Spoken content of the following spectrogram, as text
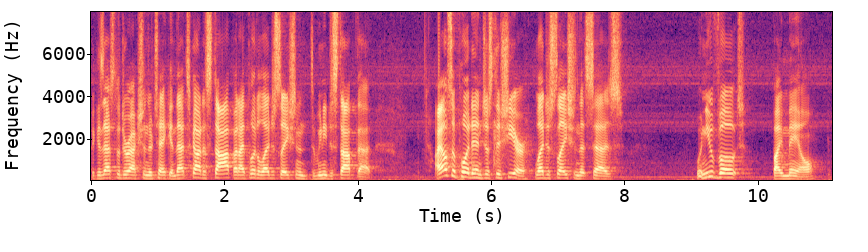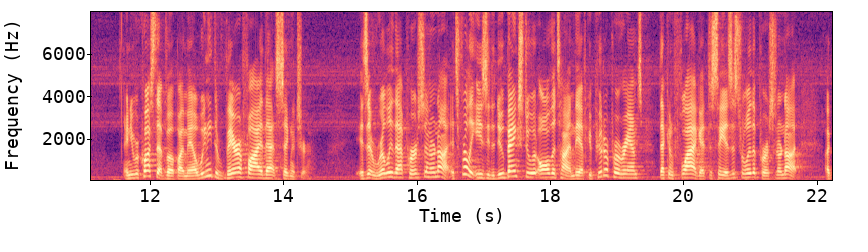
because that's the direction they're taking. That's got to stop, and I put a legislation, we need to stop that. I also put in just this year legislation that says when you vote by mail and you request that vote by mail, we need to verify that signature. Is it really that person or not? It's really easy to do. Banks do it all the time. They have computer programs that can flag it to say, is this really the person or not? Of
